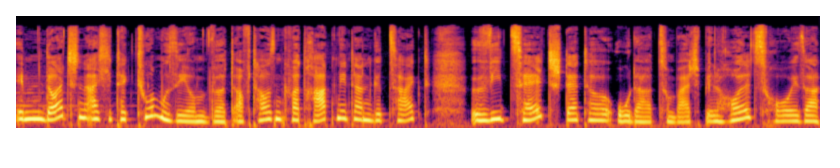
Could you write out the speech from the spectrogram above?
Im Deutschen Architekturmuseum wird auf 1000 Quadratmetern gezeigt, wie Zeltstädte oder zum Beispiel Holzhäuser,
